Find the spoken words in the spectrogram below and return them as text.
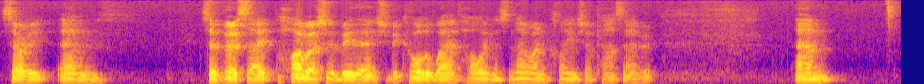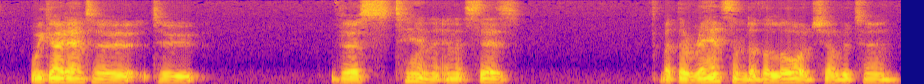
sorry, um, so verse 8, highway shall be there, it should be called a way of holiness, no unclean shall pass over it. Um, we go down to to verse 10 and it says but the ransomed of the Lord shall return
